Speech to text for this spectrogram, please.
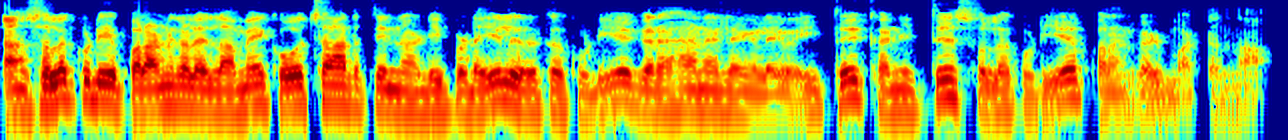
நான் சொல்லக்கூடிய பலன்கள் எல்லாமே கோச்சாரத்தின் அடிப்படையில் இருக்கக்கூடிய கிரக நிலைகளை வைத்து கணித்து சொல்லக்கூடிய பலன்கள் மட்டும்தான்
